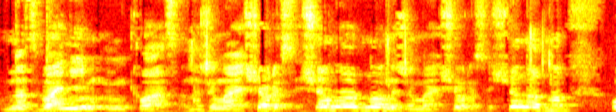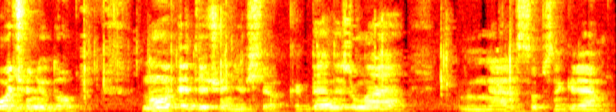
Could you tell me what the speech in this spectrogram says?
в названии класса. Нажимаю еще раз еще на одно, нажимаю еще раз еще на одно, очень удобно. Но это еще не все. Когда я нажимаю, собственно говоря,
